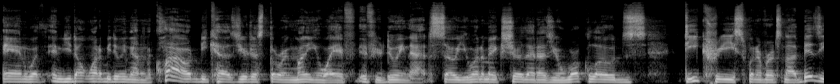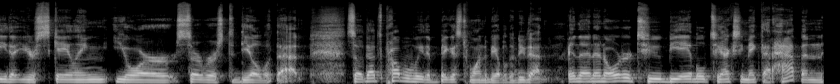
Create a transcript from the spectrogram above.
And with and you don't want to be doing that in the cloud because you're just throwing money away if, if you're doing that. So you want to make sure that as your workloads decrease whenever it's not busy that you're scaling your servers to deal with that. So that's probably the biggest one to be able to do that. And then in order to be able to actually make that happen,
